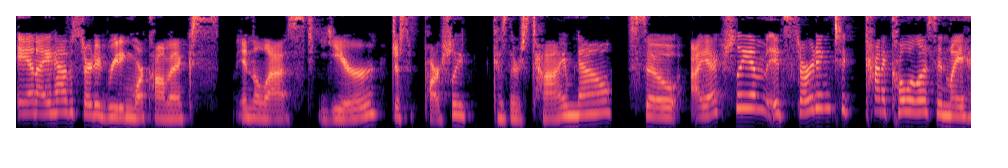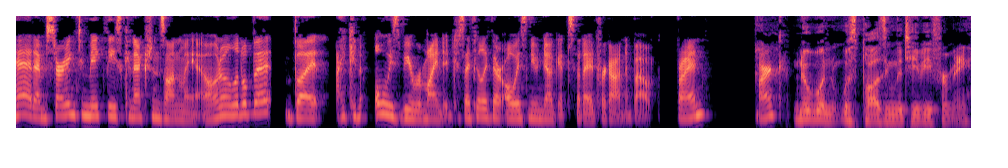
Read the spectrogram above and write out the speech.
And I have started reading more comics in the last year, just partially because there's time now. So I actually am, it's starting to kind of coalesce in my head. I'm starting to make these connections on my own a little bit, but I can always be reminded because I feel like there are always new nuggets that I had forgotten about. Brian? Mark? No one was pausing the TV for me,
